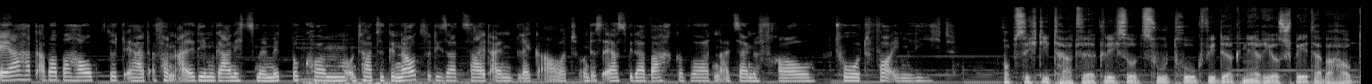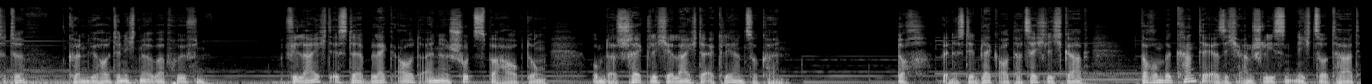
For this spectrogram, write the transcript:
Er hat aber behauptet, er hat von all dem gar nichts mehr mitbekommen und hatte genau zu dieser Zeit einen Blackout und ist erst wieder wach geworden, als seine Frau tot vor ihm liegt. Ob sich die Tat wirklich so zutrug, wie Dirk Nerius später behauptete, können wir heute nicht mehr überprüfen. Vielleicht ist der Blackout eine Schutzbehauptung, um das Schreckliche leichter erklären zu können. Doch wenn es den Blackout tatsächlich gab, warum bekannte er sich anschließend nicht zur Tat,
